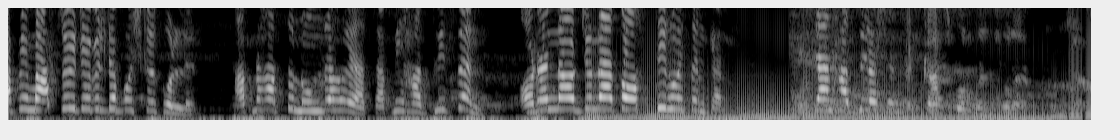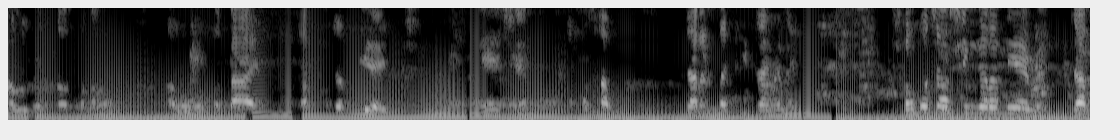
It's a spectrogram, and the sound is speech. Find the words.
আপনি মাত্রই টেবিলটা পরিষ্কার করলেন। আপনার হাত তো নোংরা হয়ে আছে। আপনি হাত ধুইছেন? অর্ডার নেওয়ার জন্য এত অস্থির হয়েছেন কেন? যান হাত ধুয়ে আসেন। এক কাজ করবেন শোনেন। আলু ভর্তা আছে না আলু ভর্তা ডাই একটা পেঁয়াজ নিয়ে এসে খাব জানেন না কি খাবেন? সিঙ্গারা নিয়ে যাবেন জান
